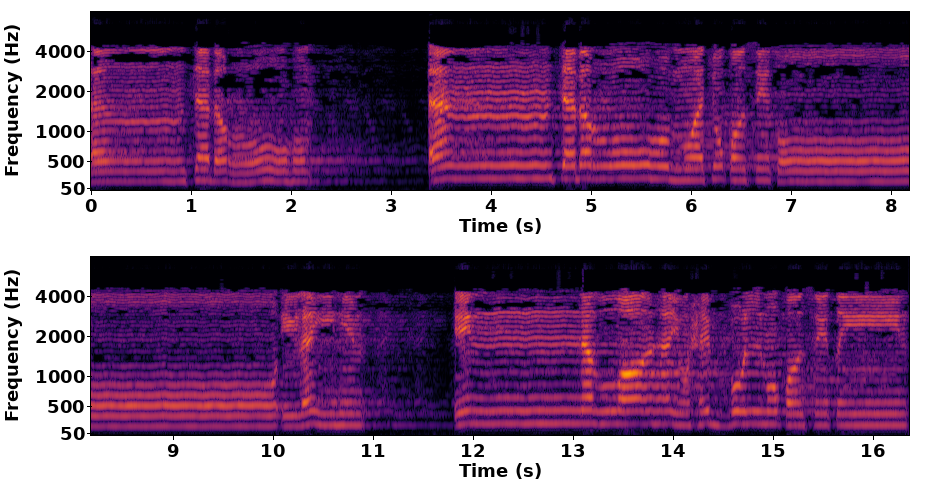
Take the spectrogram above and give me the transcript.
أن تبروهم أن تبروهم وتقسطوا إليهم إن الله يحب المقسطين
